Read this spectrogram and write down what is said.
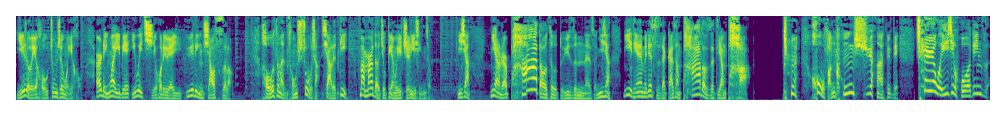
一日为猴，终身为猴；而另外一边因为气候的原因，雨林消失了，猴子们从树上下了地，慢慢的就变为直立行走。你想，你要那儿爬到走，对于人来说，你想你一天没得事在街上趴到这地方爬。后防空虚啊，对不对？吃我一记火钉子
